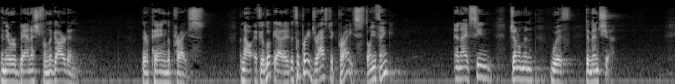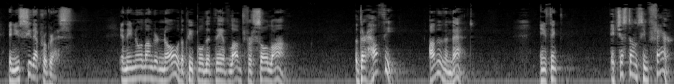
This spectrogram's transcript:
and they were banished from the garden. They're paying the price. Now, if you look at it, it's a pretty drastic price, don't you think? And I've seen gentlemen with dementia, and you see that progress. And they no longer know the people that they have loved for so long they're healthy. Other than that, and you think it just doesn't seem fair.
